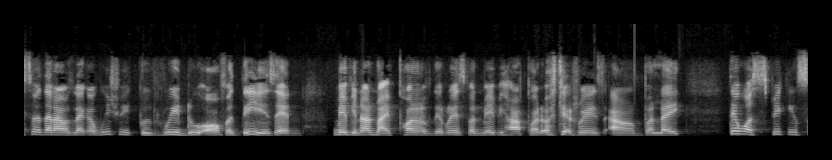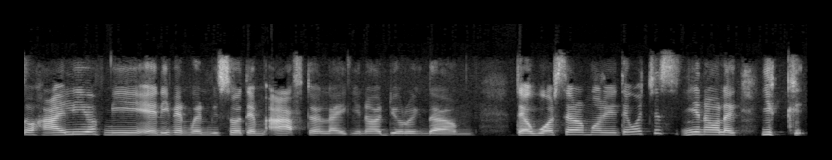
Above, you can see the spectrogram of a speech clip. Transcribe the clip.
saw that i was like i wish we could redo all of this and maybe not my part of the race but maybe her part of the race um but like they were speaking so highly of me and even when we saw them after like you know during the um, the award ceremony, they were just, you know, like you could,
